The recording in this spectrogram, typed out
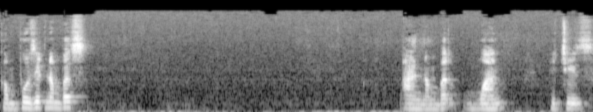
composite numbers and number 1 which is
